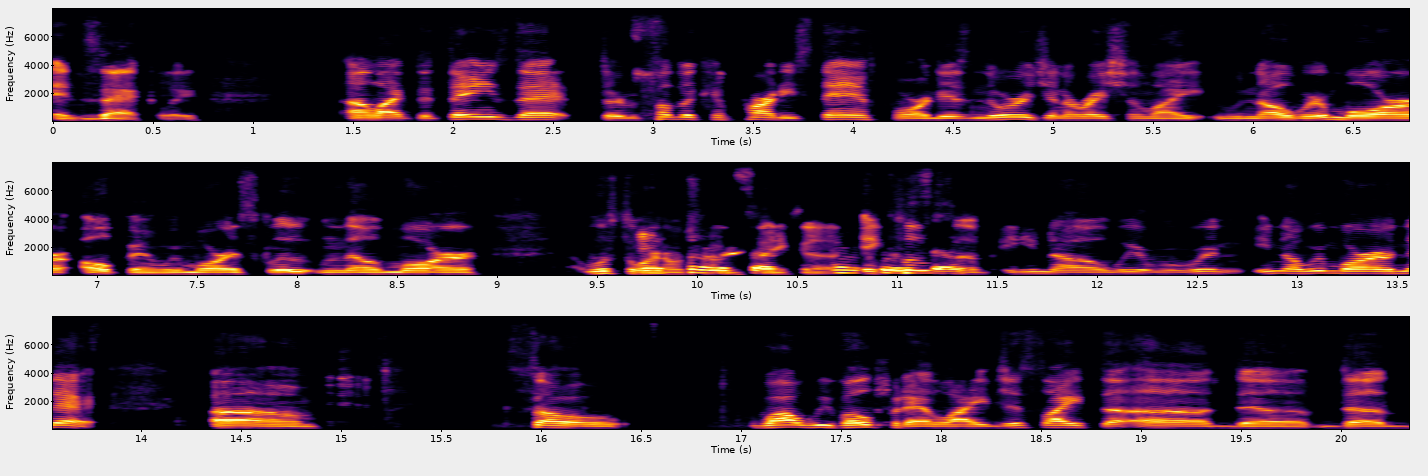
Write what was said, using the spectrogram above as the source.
exactly uh, like the things that the republican party stand for this newer generation like you know we're more open we're more exclude you know more what's the word inclusive. i'm trying to think of inclusive. inclusive you know we're we're you know we're more than that um, so while we vote for that, like just like the uh the the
